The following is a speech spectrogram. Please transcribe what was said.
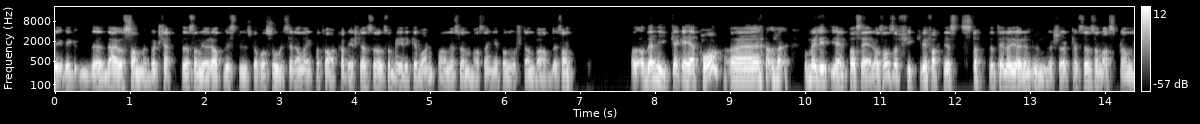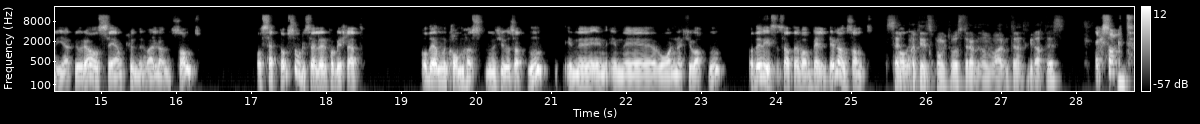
det er jo samme budsjettet som gjør at hvis du skal få solcelleanlegg på taket av Bislett, så, så, blir det ikke varmt vann i svømmebassenget på Nordstrand bad. liksom. Og, og Den gikk jeg ikke helt på. og Med litt hjelp av seere og sånn, så fikk vi faktisk støtte til å gjøre en undersøkelse som Asplan Viak gjorde, og se om kunne det være lønnsomt å sette opp solceller på Bislett. Og Den kom høsten 2017, inn i, inn, inn i våren 2018. Og det viste seg at det var veldig lønnsomt. Selv på et tidspunkt hvor strømmen var omtrent gratis? Eksakt.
